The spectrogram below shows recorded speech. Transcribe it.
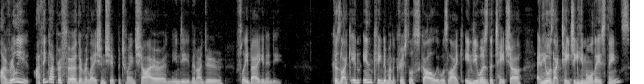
I really, I think I prefer the relationship between Shia and Indy than I do Fleabag and Indy. Because like in, in Kingdom of the Crystal Skull, it was like Indy was the teacher and he was like teaching him all these things.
